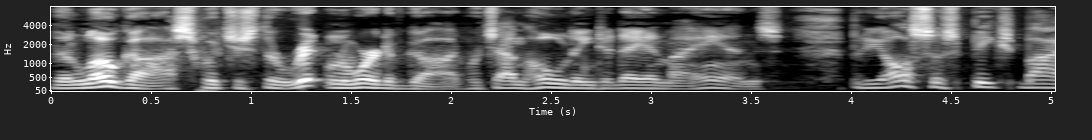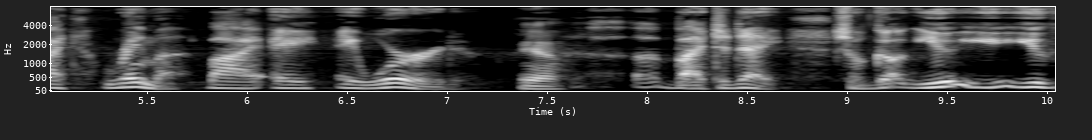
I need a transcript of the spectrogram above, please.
the Logos, which is the written word of God, which I'm holding today in my hands. But he also speaks by Rhema, by a, a word, Yeah. uh, by today. So God, you, you, you-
